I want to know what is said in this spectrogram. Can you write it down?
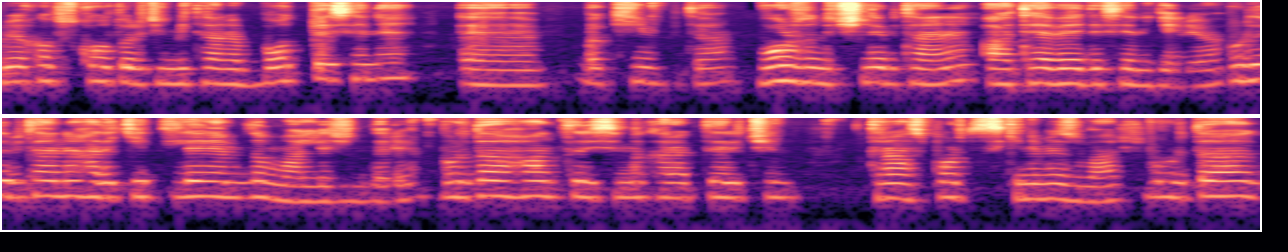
Black Ops Cold War için bir tane bot deseni. Ee, bakayım bir daha. Warzone içinde bir tane ATV deseni geliyor. Burada bir tane hareketli emblem var Legendary. Burada Hunter isimli karakter için transport skinimiz var. Burada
